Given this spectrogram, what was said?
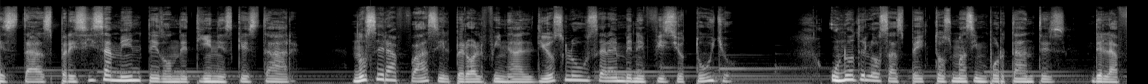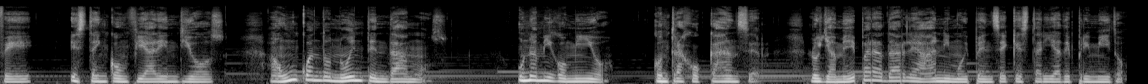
estás precisamente donde tienes que estar. No será fácil, pero al final Dios lo usará en beneficio tuyo. Uno de los aspectos más importantes de la fe está en confiar en Dios, aun cuando no entendamos. Un amigo mío contrajo cáncer. Lo llamé para darle ánimo y pensé que estaría deprimido.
